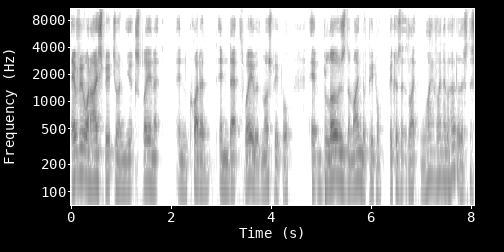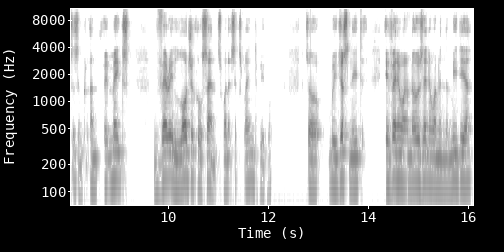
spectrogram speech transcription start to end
everyone I speak to, and you explain it in quite an in-depth way with most people, it blows the mind of people because it's like, why have I never heard of this? This is inc-. and it makes very logical sense when it's explained to people. So we just need, if anyone knows anyone in the media,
